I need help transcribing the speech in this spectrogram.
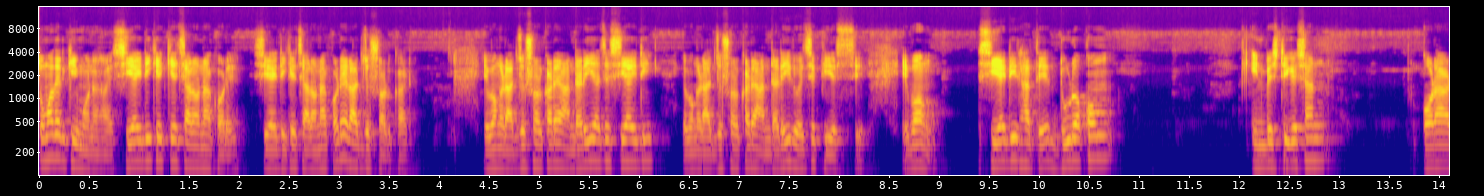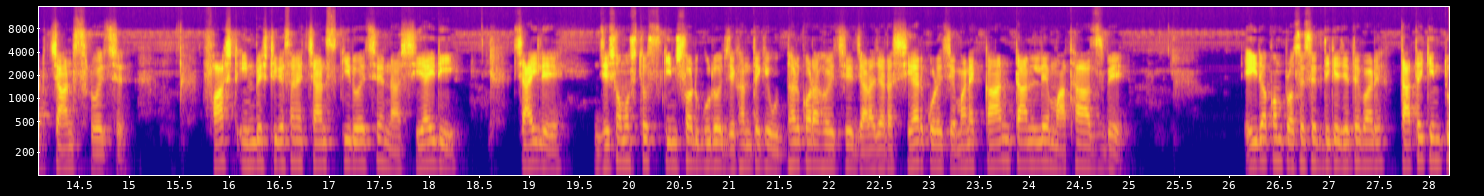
তোমাদের কি মনে হয়? সিআইডিকে কে চালনা করে? সিআইডিকে চালনা করে রাজ্য সরকার। এবং রাজ্য সরকারের আন্ডারেই আছে সিআইডি এবং রাজ্য সরকারের আন্ডারেই রয়েছে পিএসসি এবং সিআইডির হাতে দু রকম ইনভেস্টিগেশন করার চান্স রয়েছে। ফার্স্ট ইনভেস্টিগেশনের চান্স কি রয়েছে? না সিআইডি চাইলে যে সমস্ত স্ক্রিনশটগুলো যেখান থেকে উদ্ধার করা হয়েছে, যারা যারা শেয়ার করেছে মানে কান টানলে মাথা আসবে এই রকম প্রসেসের দিকে যেতে পারে, তাতে কিন্তু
